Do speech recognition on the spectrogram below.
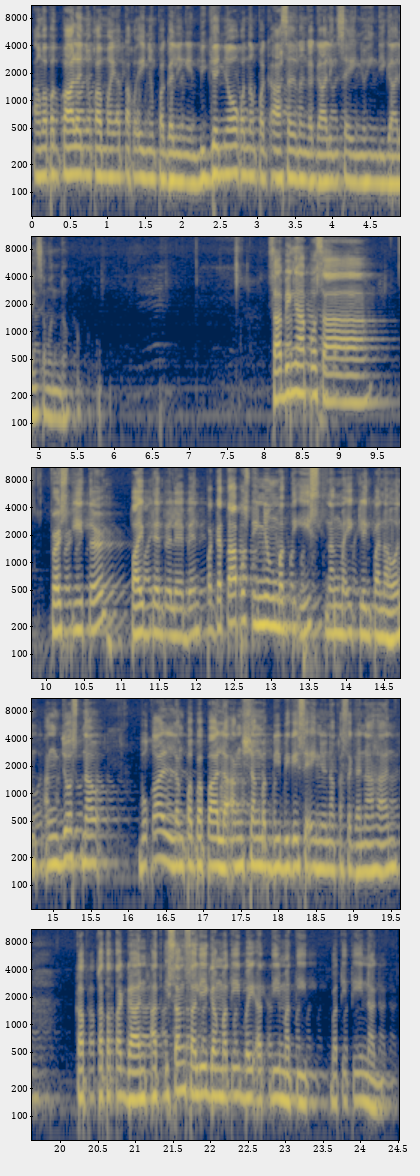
ang mapagpala niyong kamay at ako inyong pagalingin. Bigyan niyo ako ng pag-asa na nanggagaling sa inyo, hindi galing sa mundo. Sabi nga po sa 1 Peter 5:10-11, pagkatapos ninyong magtiis ng maikling panahon, ang Diyos na bukal ng pagpapala ang siyang magbibigay sa inyo ng kasaganahan, katatagan at isang saligang matibay at di mati- matitinag.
